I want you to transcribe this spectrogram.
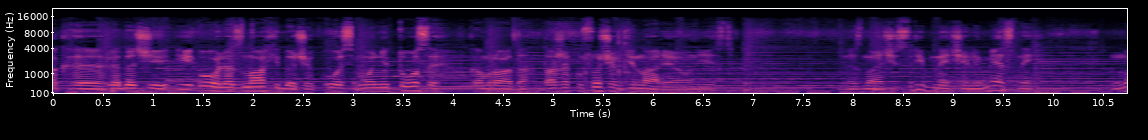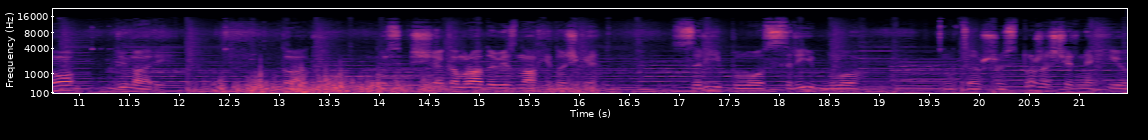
Так, е, глядачі, і огляд знахідочок. Ось монітоси камрада, даже кусочок динарія он є. Не знаю, чи срібний, чи лімесний, но динарій. Так, ось ще камрадові знахідочки. Срібло, срібло. Ну, Це щось теж з черняхів,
